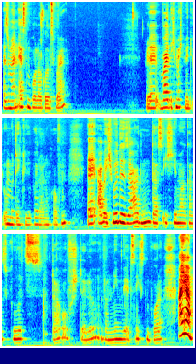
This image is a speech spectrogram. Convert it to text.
Also meinen ersten Brawler Gold 2. Äh, weil ich möchte mir die unbedingt die Überladung kaufen. Äh, aber ich würde sagen, dass ich hier mal ganz kurz darauf stelle. Und dann nehmen wir jetzt nächsten Brawler. Ah ja,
